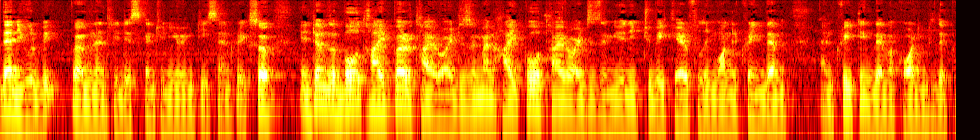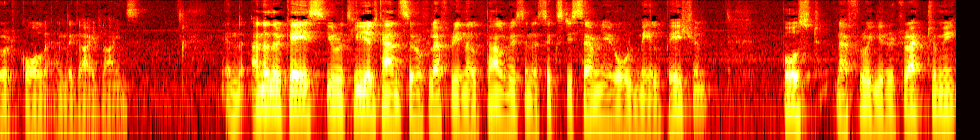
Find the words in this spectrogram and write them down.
then you will be permanently discontinuing Tecentriq. So, in terms of both hyperthyroidism and hypothyroidism, you need to be carefully monitoring them and treating them according to the protocol and the guidelines. In another case, urothelial cancer of left renal pelvis in a 67 year old male patient, post nephroureterectomy,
